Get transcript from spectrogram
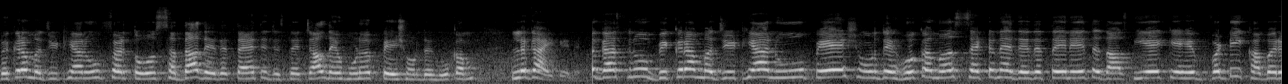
ਬਿਕਰਮ ਮਜੀਠੀਆ ਨੂੰ ਫਿਰ ਤੋਂ ਸੱਦਾ ਦੇ ਦਿੱਤਾ ਹੈ ਤੇ ਜਿਸ ਦੇ ਚੱਲਦੇ ਹੁਣ ਪੇਸ਼ ਹੋਣ ਦੇ ਹੁਕਮ ਲਗਾਏ ਗਏ ਨੇ। ਅਗਸਤ ਨੂੰ ਵਿਕਰਮ ਮਜੀਠੀਆ ਨੂੰ ਪੇਸ਼ ਹੋਣ ਦੇ ਹੁਕਮ ਸੈੱਟ ਨੇ ਦੇ ਦਿੱਤੇ ਨੇ ਤੇ ਦੱਸਦੀਏ ਕਿ ਇਹ ਵੱਡੀ ਖਬਰ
